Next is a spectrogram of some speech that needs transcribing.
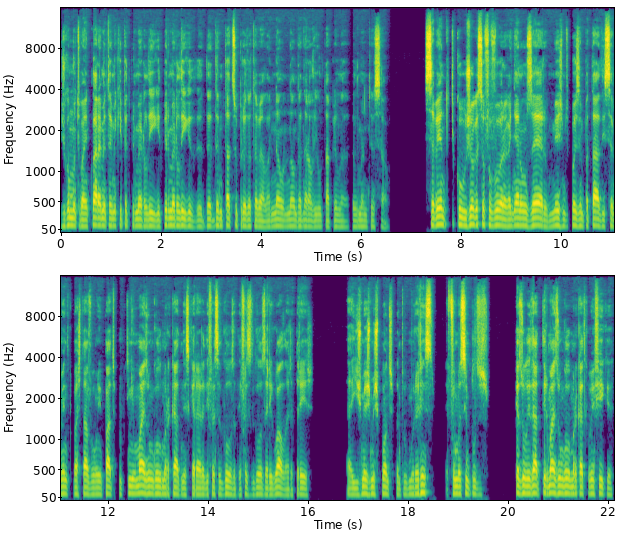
Jogou, muito bem. Claramente é uma equipa de primeira liga, de primeira liga da metade superior da tabela, não, não de andar ali a lutar pela, pela manutenção. Sabendo que o jogo a seu favor, a ganhar um zero, mesmo depois empatado, e sabendo que bastava um empate, porque tinham mais um golo marcado, nem sequer era a diferença de golos, a diferença de golos era igual, era 3, e os mesmos pontos. Portanto, o Moreirense foi uma simples casualidade de ter mais um golo marcado que o Benfica.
